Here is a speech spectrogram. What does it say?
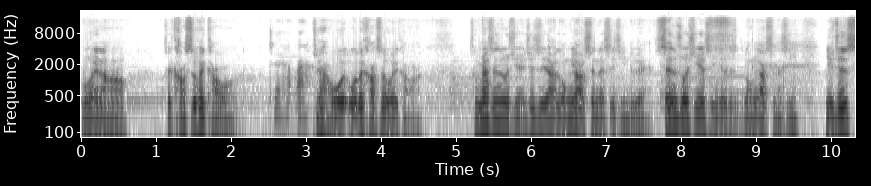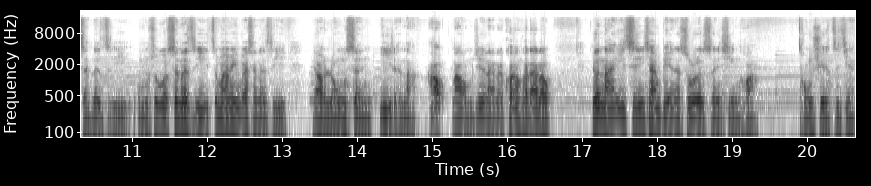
不会，然后这考试会考哦，最好吧，最好我我的考试我会考啊。什么叫神所喜悦？就是要荣耀神的事情，对不对？神所喜悦的事情就是荣耀神的事情，也就是神的旨意。我们说过神的旨意，怎么样明白神的旨意？要容神一人呐、啊。好，那我们接下来来快问快答喽。有哪一次你向别人说了真心话？同学之间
